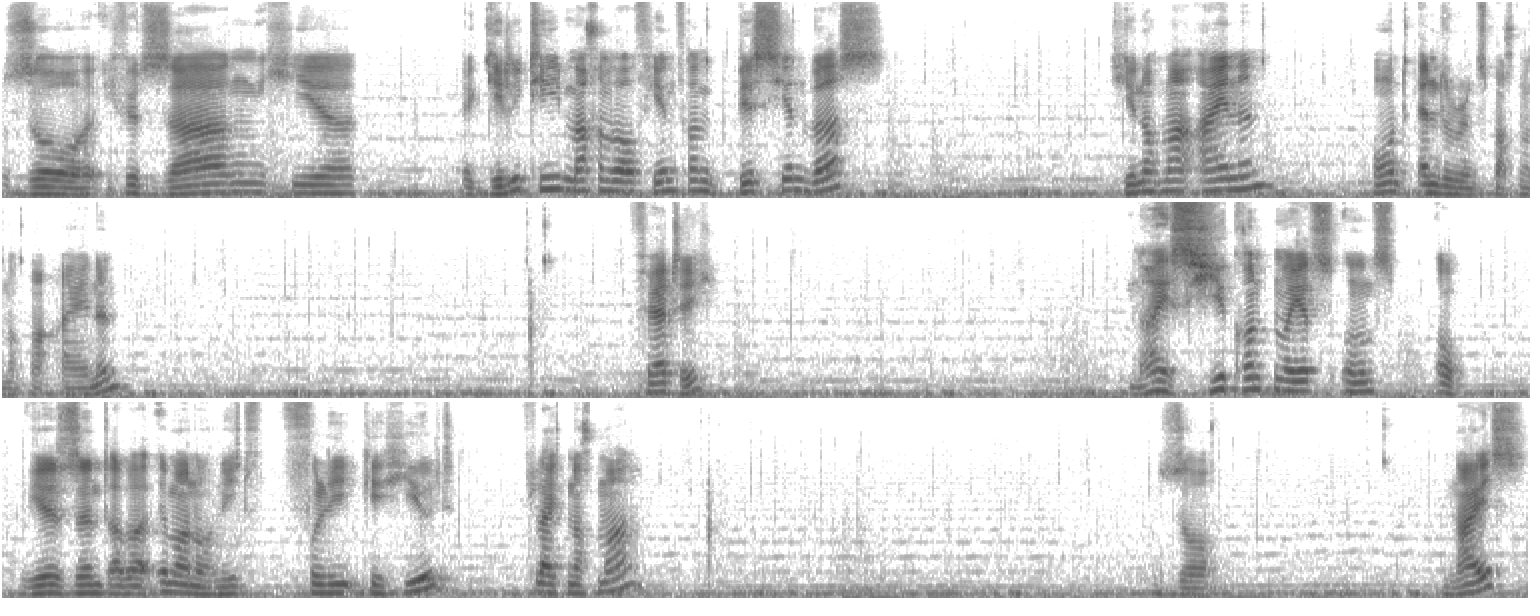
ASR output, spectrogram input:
So, ich würde sagen, hier Agility machen wir auf jeden Fall ein bisschen was. Hier nochmal einen. Und Endurance machen wir nochmal einen. Fertig. Nice, hier konnten wir jetzt uns... Oh, wir sind aber immer noch nicht fully gehealt. Vielleicht nochmal. So. Nice.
